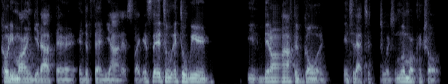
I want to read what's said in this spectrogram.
Cody Martin get out there and defend Giannis. Like it's it's a it's a weird. They don't have to go into that situation. A little more control,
